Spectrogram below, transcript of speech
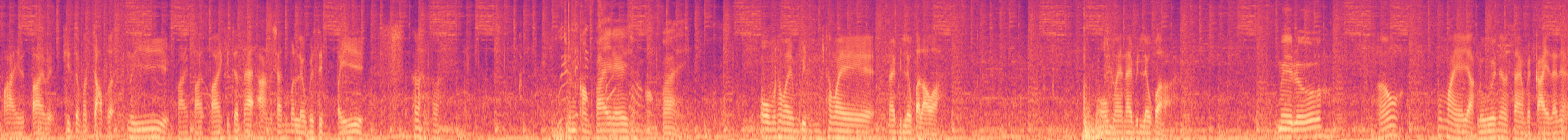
Give up, you idiot. นี่ไปตายไปคิดจะมาจับอะนี่ไปไปไปคิดจะแตะอ่างฉันมันเร็วไปสิบปีๆชนกล่องไฟเลยชนกล่องไฟโอ้มันทำไมมันบินทำไมนายบินเร็วกว่าเราอะโอ้ไม่นายบินเร็วกว่า ไม่รู้ เอ้าทำไมอะอยากรู้เนี่ยแซงไปไกลแล้วเนี่ย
